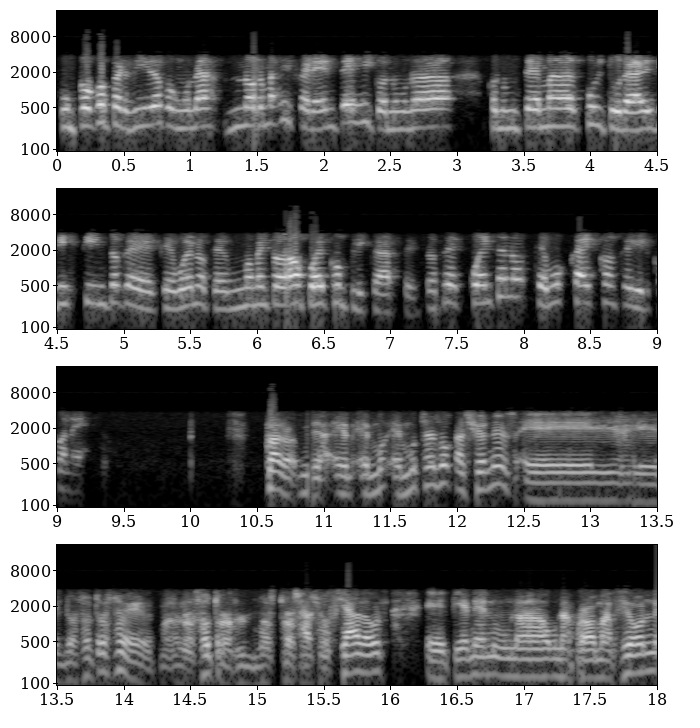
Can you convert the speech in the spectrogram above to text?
un poco perdido con unas normas diferentes y con una con un tema cultural distinto que, que bueno, que en un momento dado puede complicarse. Entonces, cuéntanos qué buscáis conseguir con esto. Claro, mira, en, muchas ocasiones eh, nosotros, eh, nosotros, nuestros asociados eh, tienen una, una programación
